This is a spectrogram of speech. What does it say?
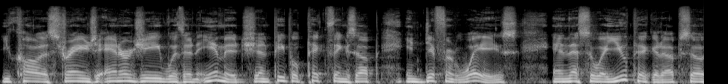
you call it a strange energy with an image. And people pick things up in different ways. And that's the way you pick it up. So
